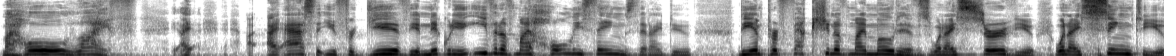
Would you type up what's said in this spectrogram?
my whole life, I, I, ask that you forgive the iniquity even of my holy things that I do, the imperfection of my motives when I serve you, when I sing to you,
